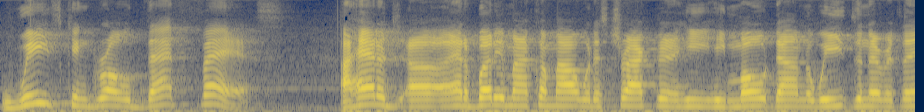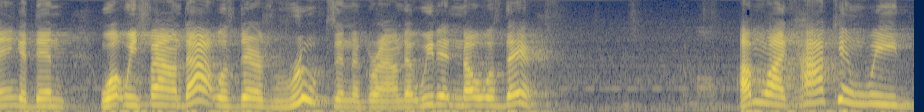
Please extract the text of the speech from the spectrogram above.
Weeds can grow that fast. I had a, uh, I had a buddy of mine come out with his tractor and he, he mowed down the weeds and everything. And then what we found out was there's roots in the ground that we didn't know was there. I'm like, how can we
